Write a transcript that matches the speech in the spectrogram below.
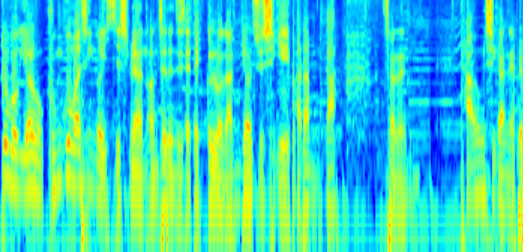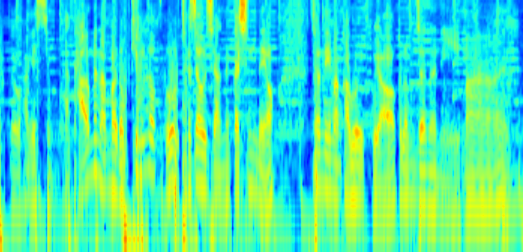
또 뭐 여러분 궁금하신 거 있으시면 언제든지 내 댓글로 남겨주시기 바랍니다. 저는 다음 시간에 뵙도록 하겠습니다. 다음엔 아마 럭키블럭으로 찾아오지 않을까 싶네요. 저는 이만 가보겠고요. 그럼 저는 이만 뿅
